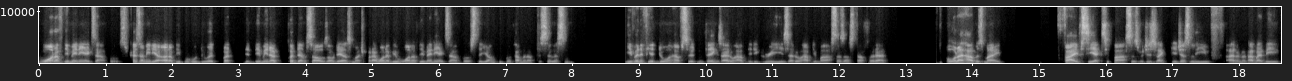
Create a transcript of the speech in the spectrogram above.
one of the many examples. Because I mean, there are other people who do it, but they, may not put themselves out there as much. But I want to be one of the many examples, the young people coming up to say, listen, even if you don't have certain things, I don't have the degrees, I don't have the masters and stuff like that. All I have is my five CXC passes, which is like you just leave. I don't know, that might be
